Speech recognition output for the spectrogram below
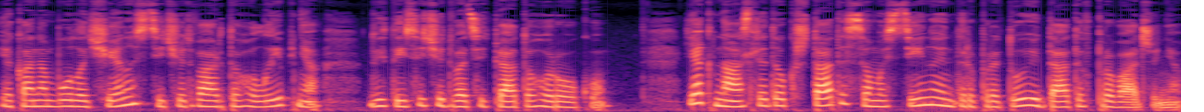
яка набула чинності 4 липня 2025 року. Як наслідок, штати самостійно інтерпретують дати впровадження.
